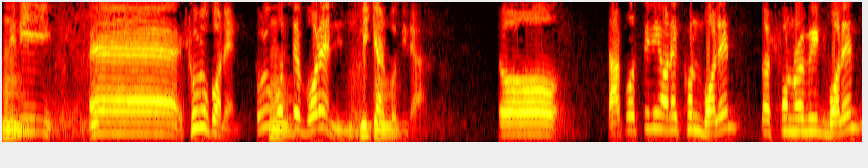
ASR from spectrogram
তিনি আহ, শুরু করেন। শুরু করতে বলেন বিচারপতিরা। তো তারপর তিনি অনেকক্ষণ বলেন দশ পনেরো মিনিট বলেন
